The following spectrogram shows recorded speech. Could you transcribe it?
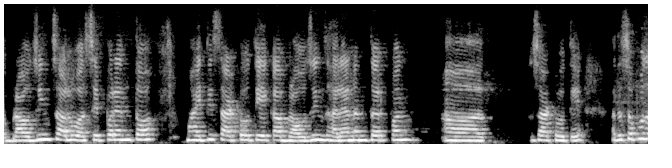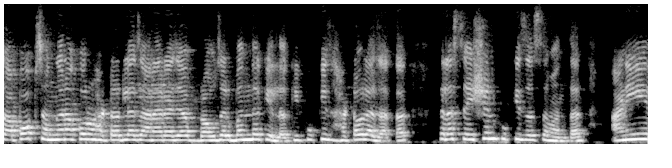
ब्राउझिंग चालू असेपर्यंत माहिती साठवते. का ब्राउझिंग झाल्यानंतर पण साठवते आता सपोज आपोआप संगणकावरून हटवल्या जाणाऱ्या ज्या ब्राउझर बंद केलं की कुकीज हटवल्या जातात त्याला सेशन कुकीज असं म्हणतात. आणि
